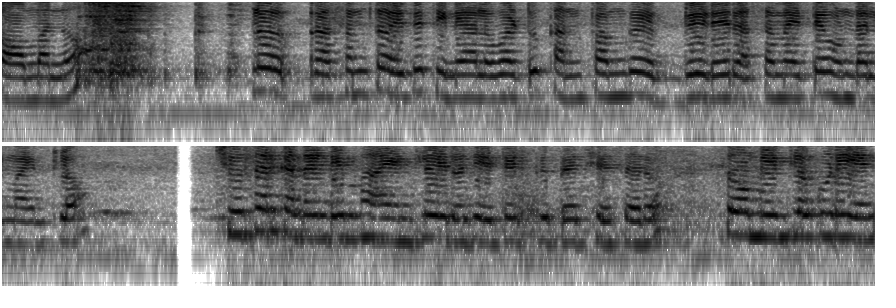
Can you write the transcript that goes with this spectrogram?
కామన్ రసంతో అయితే తినే అలవాటు కన్ఫర్మ్గా ఎవ్రీడే రసం అయితే ఉండాలి మా ఇంట్లో. చూసారు కదండి మా ఇంట్లో ఈరోజు ఏంటంటే ప్రిపేర్ చేశారో. సో మీ ఇంట్లో కూడా ఏం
